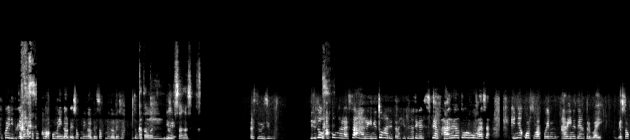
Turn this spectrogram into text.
pokoknya di pikiran aku tuh kalau aku meninggal besok meninggal besok meninggal besok itu kan Ketahuan nih Jadi- dosa gak sih? setuju. Jadi tuh aku ngerasa hari ini tuh hari terakhir nanti guys setiap hari tuh aku ngerasa kayaknya aku harus ngelakuin hari ini tuh yang terbaik besok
